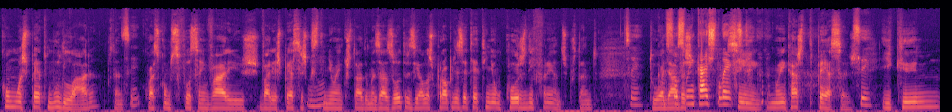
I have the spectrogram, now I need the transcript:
com um aspecto modular, portanto, Sim. quase como se fossem vários, várias peças que se tinham encostado umas às outras e elas próprias até tinham cores diferentes, portanto, Sim. tu Como se olhavas. fosse um encaixe de legos. Sim, um encaixe de peças. Sim. E que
